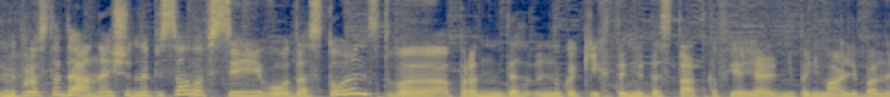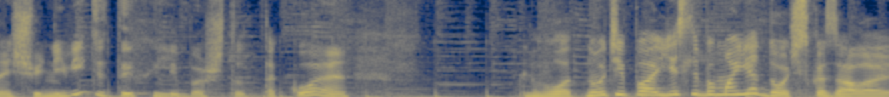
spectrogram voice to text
Ну просто да, она еще написала все его достоинства, про недо- ну, каких-то недостатков я, я не понимаю, либо она еще не видит их, либо что-то такое. Вот, ну типа, если бы моя дочь сказала,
